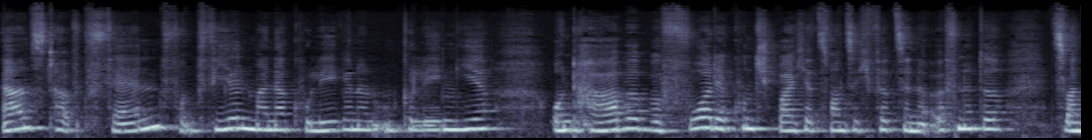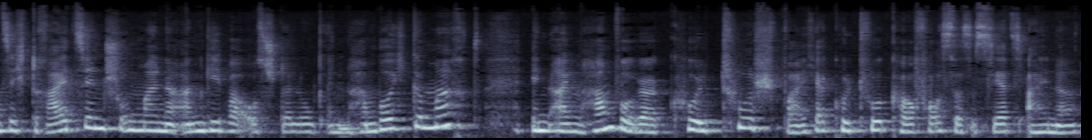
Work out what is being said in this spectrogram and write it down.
ernsthaft Fan von vielen meiner Kolleginnen und Kollegen hier und habe, bevor der Kunstspeicher 2014 eröffnete, 2013 schon mal eine Angeberausstellung in Hamburg gemacht, in einem Hamburger Kulturspeicher, Kulturkaufhaus. Das ist jetzt eine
